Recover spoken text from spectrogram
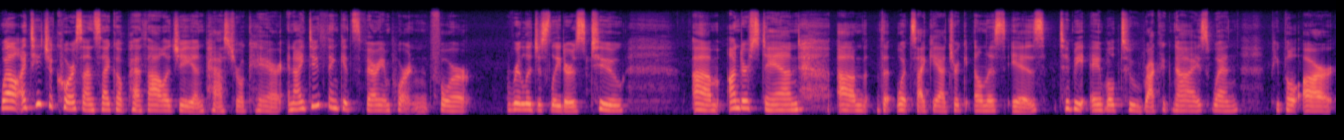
Well, I teach a course on psychopathology and pastoral care, and I do think it's very important for religious leaders to um, understand um, the, what psychiatric illness is, to be able to recognize when people are,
